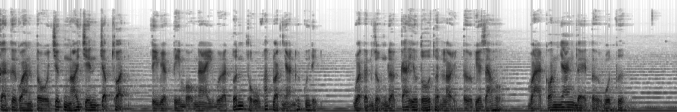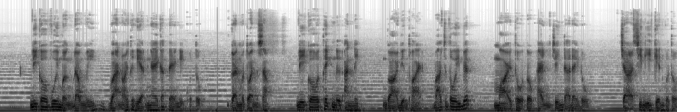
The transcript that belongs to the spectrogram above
Các cơ quan tổ chức nói trên chấp thuận Thì việc tìm mộ ngài vừa tuân thủ pháp luật nhà nước quy định, Vừa tận dụng được các yếu tố thuận lợi từ phía giáo hội Và con nhang đệ tử bốn phương. Nico vui mừng đồng ý Và nói thực hiện ngay các đề nghị của tôi Gần một tuần sau, Nico thích nữ an ninh, Gọi điện thoại báo cho tôi biết Mọi thủ tục hành chính đã đầy đủ, Chờ xin ý kiến của tôi.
